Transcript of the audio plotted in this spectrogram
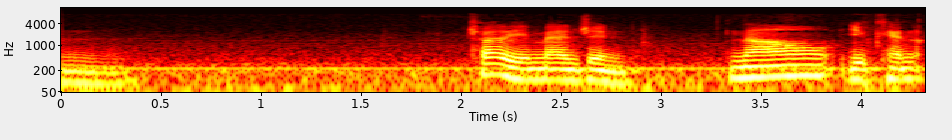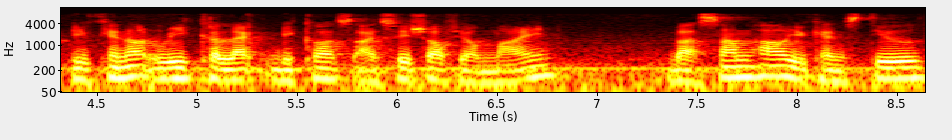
Mm. Try to imagine. Now you can you cannot recollect because I switch off your mind, but somehow you can still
